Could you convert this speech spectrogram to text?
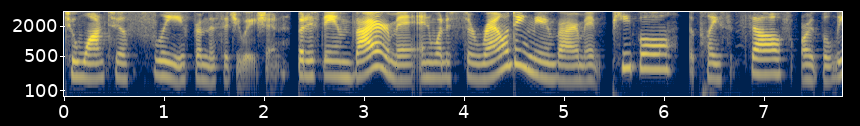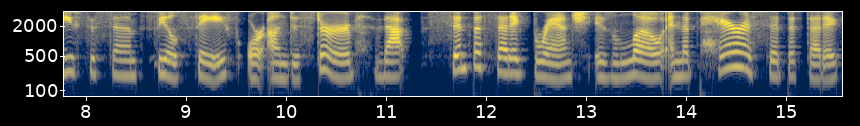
to want to flee from the situation. But if the environment and what is surrounding the environment, people, the place itself, or the belief system feels safe or undisturbed, that sympathetic branch is low and the parasympathetic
